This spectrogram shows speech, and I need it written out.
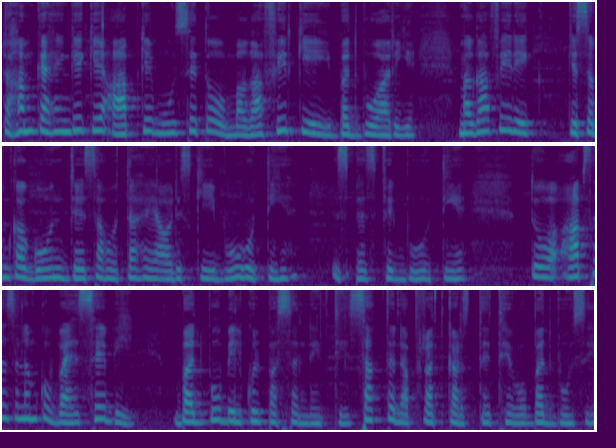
تو ہم کہیں گے کہ آپ کے منہ سے تو مغافر کی بدبو آ رہی ہے۔ مغافر ایک قسم کا گوند جیسا ہوتا ہے اور اس کی بو ہوتی ہیں اسپیسیفک بو ہوتی ہیں۔ تو آپ صلی اللہ علیہ وسلم کو ویسے بھی بدبو بالکل پسند نہیں تھی، سخت نفرت کرتے تھے وہ بدبو سے۔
